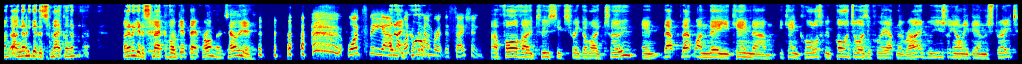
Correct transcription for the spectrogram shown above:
I'm, I'm going to get a smack. I'm going to, I'm going to get a smack if I get that wrong. I tell you. what's the um, what's the number at the station? Uh, five zero two six three double two, and that that one there you can um, you can call us. We apologise if we're out in the road. We're usually only down the street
